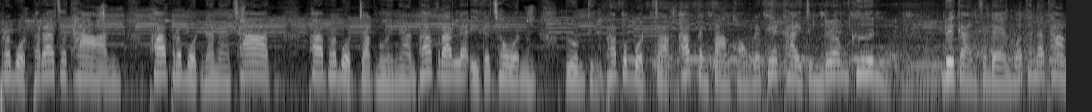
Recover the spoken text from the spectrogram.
พระบทพระราชทานผ้าพระบทนานาชาติผ้าพระบทจากหน่วยงานภาครัฐและเอกชน รวมถึงผ้าพระบทจากภาคต่างๆ ของประเทศไทยจึงเริ่มขึ้น ด้วยการแสดงวัฒนธรรม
